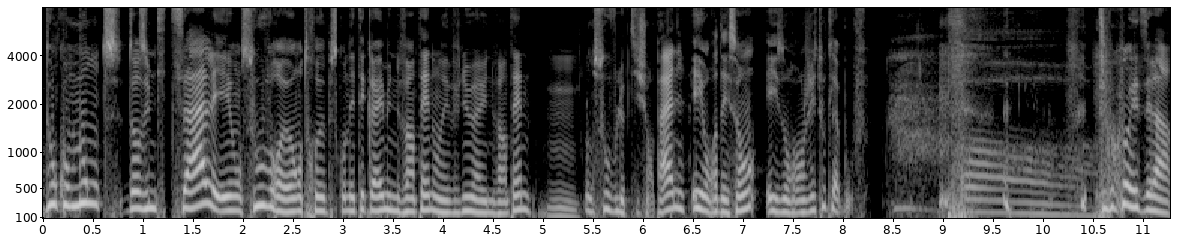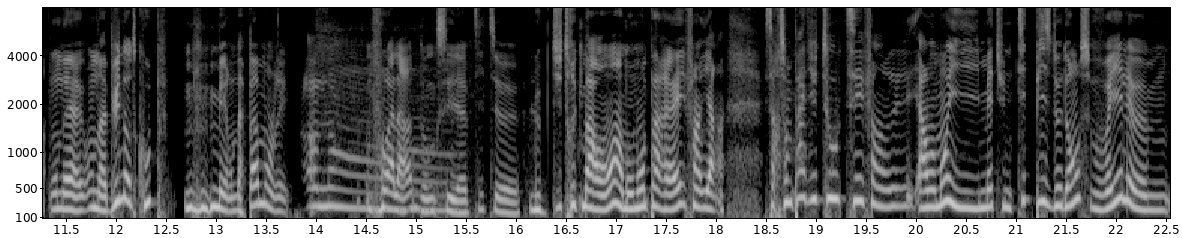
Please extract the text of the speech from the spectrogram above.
Donc on monte dans une petite salle et on s'ouvre entre parce qu'on était quand même une vingtaine, on est venu à une vingtaine. Hmm. On s'ouvre le petit champagne et on redescend et ils ont rangé toute la bouffe. Donc on était là, on a, on a bu notre coupe, mais on n'a pas mangé. Oh non. Voilà, donc c'est la petite, euh, le petit truc marrant, un moment pareil. Enfin, il y a, ça ressemble pas du tout, tu sais. Enfin, à un moment ils mettent une petite piste de danse. Vous voyez le-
